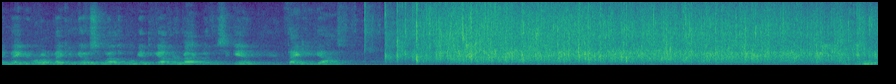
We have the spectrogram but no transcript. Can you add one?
and maybe we're going to make it go so well that we'll get the governor back with us again. Thank you, guys. Few.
